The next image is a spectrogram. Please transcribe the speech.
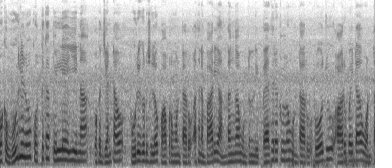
ఒక ఊరిలో కొత్తగా పెళ్ళి అయిన ఒక జంట పూరి గుడిసెలో కాపురం ఉంటారు. అతని భార్య అందంగా ఉంటుంది. పేదరికంలో ఉంటారు. రోజు ఆరు బయట వంట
